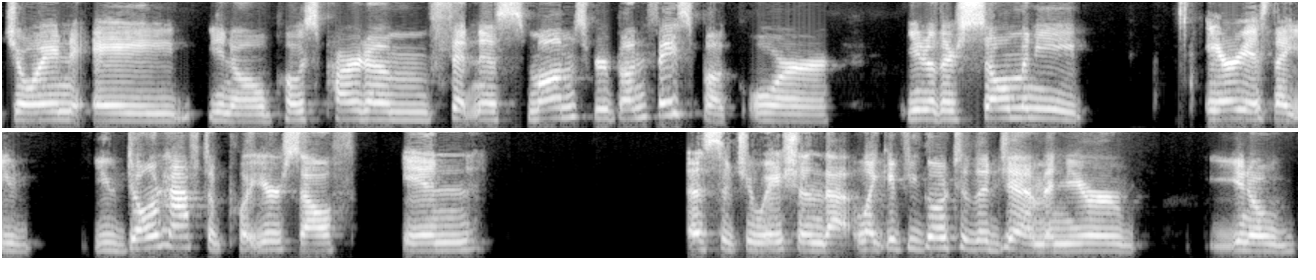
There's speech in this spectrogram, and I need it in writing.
join a, you know, postpartum fitness moms group on Facebook or you know, there's so many areas that you you don't have to put yourself in a situation that like if you go to the gym and you're you know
